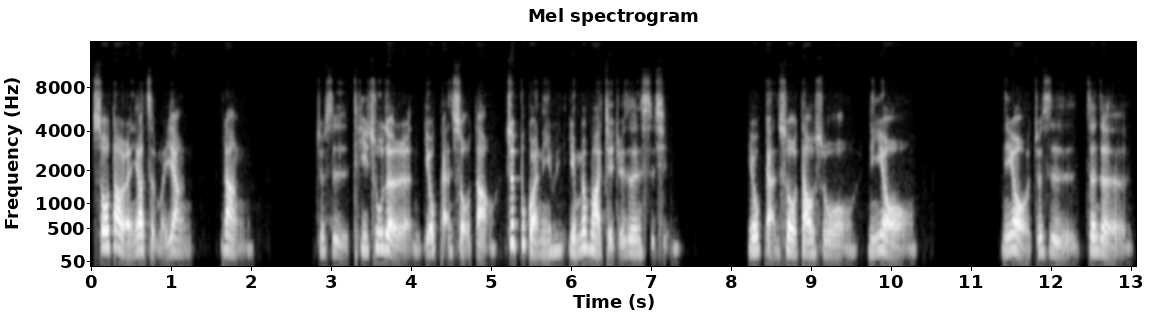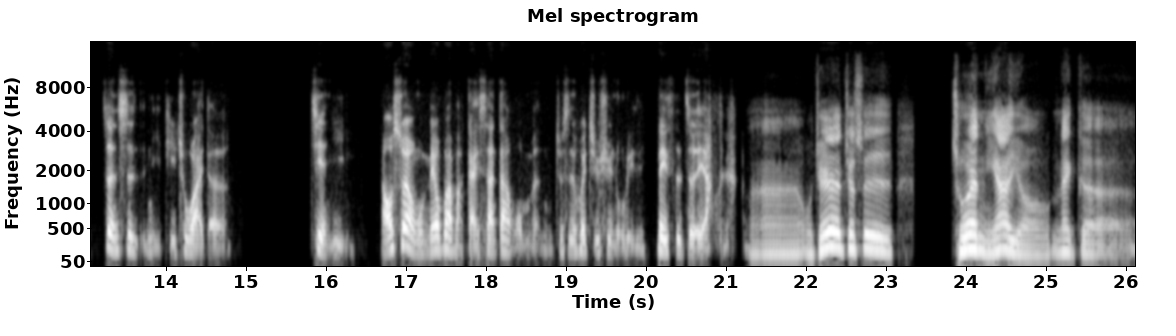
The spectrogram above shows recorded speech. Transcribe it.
收到人要怎么样让就是提出的人有感受到，就不管你有没有办法解决这件事情，有感受到说你有你有就是真的正视你提出来的建议，然后虽然我们没有办法改善，但我们就是会继续努力，类似这样。嗯，我觉得就是除了你要有那个。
